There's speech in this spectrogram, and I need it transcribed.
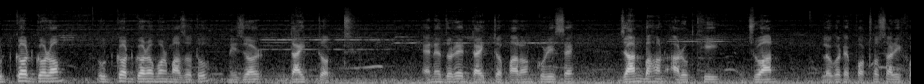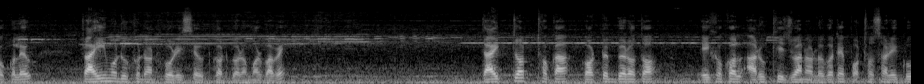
উৎকট গৰম উৎকট গৰমৰ মাজতো নিজৰ দায়িত্বত এনেদৰে দায়িত্ব পালন কৰিছে। যান বাহন আৰক্ষী জোৱান লগতে পথচাৰীসকলেও ত্ৰাহী মধুসূদন কৰিছে উৎকট গৰমৰ বাবে। দায়িত্বত থকা কৰ্তব্যৰত এইসকল আৰক্ষী জোৱানৰ লগতে পথচাৰীকো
